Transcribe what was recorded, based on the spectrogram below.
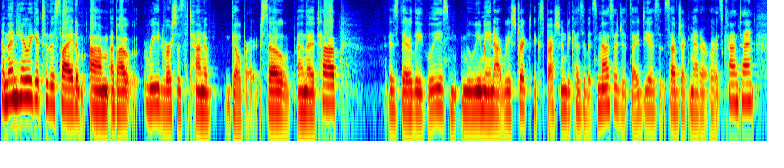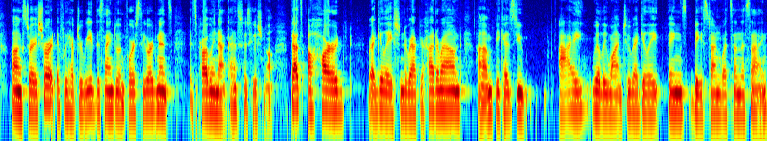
And then here we get to the slide um, about Reed versus the town of Gilbert. So on the top is their legalese. We may not restrict expression because of its message, its ideas, its subject matter, or its content. Long story short, if we have to read the sign to enforce the ordinance, it's probably not constitutional. That's a hard regulation to wrap your head around um, because you, I really want to regulate things based on what's on the sign.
